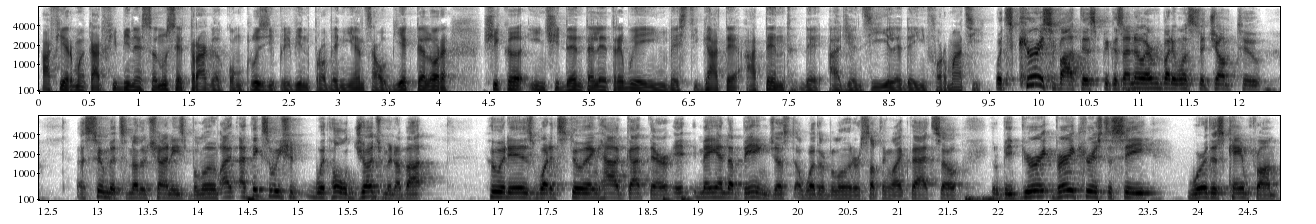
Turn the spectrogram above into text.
afirmă că ar fi bine să nu se tragă concluzii privind proveniența obiectelor și că incidentele trebuie investigate atent de agențiile de informații. What's curious about this, because I know everybody wants to jump to assume it's another Chinese balloon. I, I think so we should withhold judgment about who it is, what it's doing, how it got there. It may end up being just a weather balloon or something like that. So it'll be very, very curious to see where this came from.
